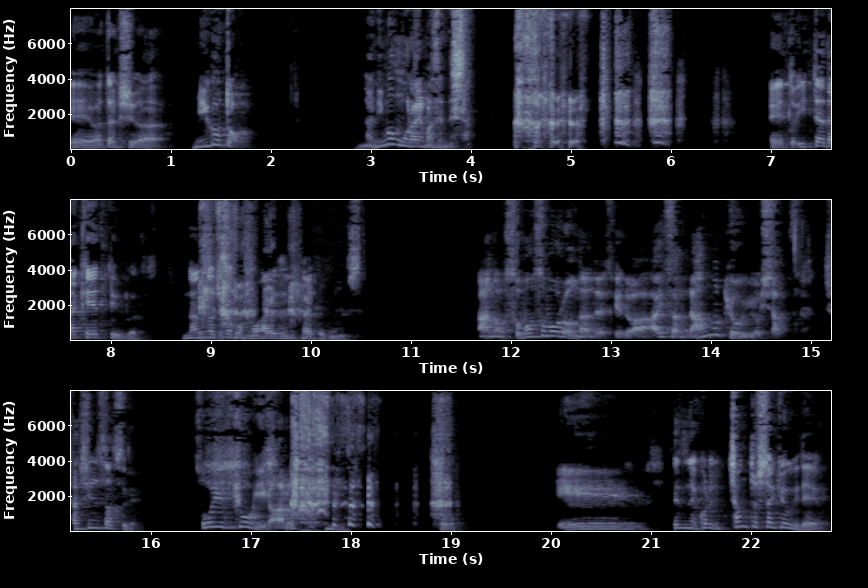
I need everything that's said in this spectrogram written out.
えー私は見事、何ももらえませんでした。えっ、と、行っただけっていうことです。何の賞ももらえずに帰ってきました。あの、そもそも論なんですけど、アイさん何の競技をしたんですか？写真撮影。そういう競技があるんですか そう。ええでね、これちゃんとした競技で、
